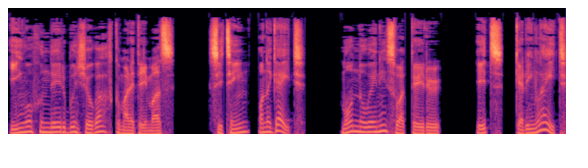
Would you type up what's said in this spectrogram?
韻を踏んでいる文章が含まれています。sitting on a gate 門の上に座っている It's getting late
